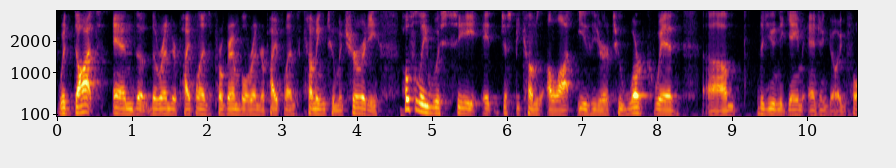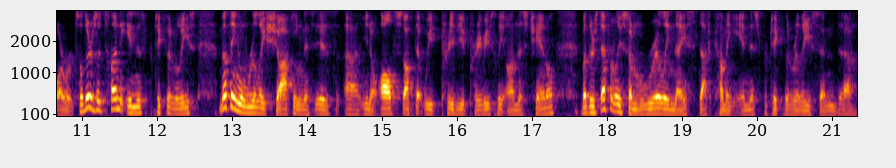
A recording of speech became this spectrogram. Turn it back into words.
with dots and the, the render pipelines, programmable render pipelines coming to maturity, hopefully we'll see it just becomes a lot easier to work with um, the Unity game engine going forward. So there's a ton in this particular release. Nothing really shocking. This is, uh, you know, all stuff that we previewed previously on this channel, but there's definitely some really nice stuff coming in this particular release, and uh,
